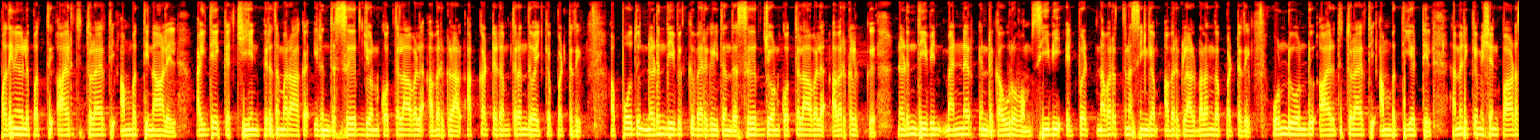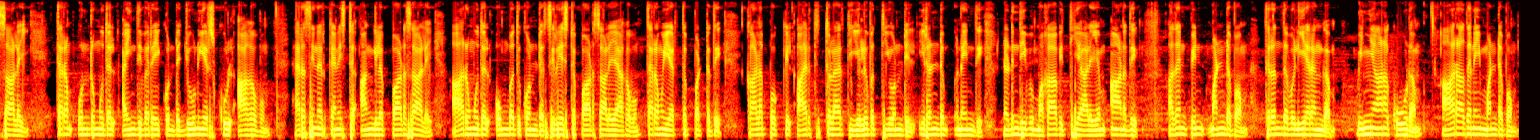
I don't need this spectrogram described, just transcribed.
பதினேழு பத்து ஆயிரத்தி தொள்ளாயிரத்தி ஐம்பத்தி நாலில் ஐதே கட்சியின் பிரதமராக இருந்த சேர் ஜோன் கொத்தலாவல அவர்களால் அக்கட்டிடம் திறந்து வைக்கப்பட்டது. அப்போது நெடுந்தீவுக்கு வருகை தந்த சேர் ஜோன் கொத்தலாவல அவர்களுக்கு நெடுந்தீவின் மன்னர் என்ற கௌரவம் சி வி எட்வர்ட் நவரத்ன சிங்கம் அவர்களால் வழங்கப்பட்டது. ஒன்று ஒன்று ஆயிரத்தி தொள்ளாயிரத்தி ஐம்பத்தி எட்டில் அமெரிக்க மிஷன் பாடசாலை தரம் ஒன்று முதல் ஐந்து வரை கொண்ட ஜூனியர் ஸ்கூல் ஆகவும் அரசினர் கனிஷ்ட ஆங்கில பாடசாலை ஆறு முதல் ஒன்பது கொண்ட சிரேஷ்ட பாடசாலையாகவும் தரம் உயர்த்தப்பட்டது காலப்போக்கில் ஆயிரத்தி தொள்ளாயிரத்தி எழுபத்தி ஒன்றில் இரண்டும் இணைந்து நெடுந்தீவு மகாவித்தியாலயம் ஆனது. அதன்பின் மண்டபம் திறந்த வெளியரங்கம் விஞ்ஞான கூடம் ஆராதனை மண்டபம்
